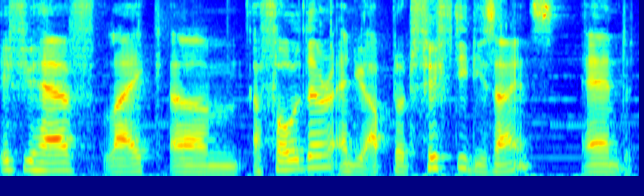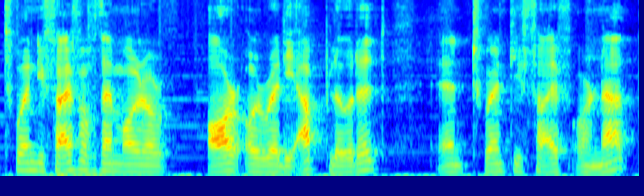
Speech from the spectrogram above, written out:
if you have like um, a folder and you upload 50 designs and 25 of them are, are already uploaded and 25 or not,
